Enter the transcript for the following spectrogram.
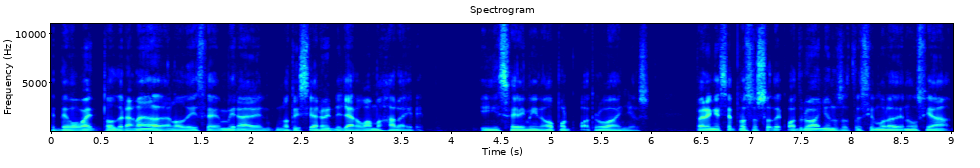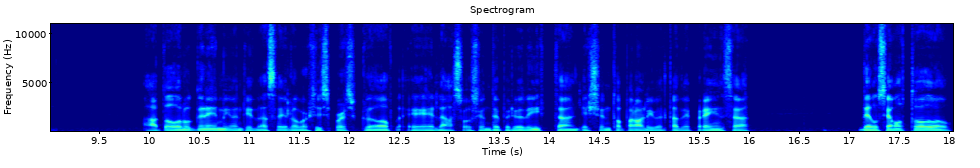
de momento de la nada, nos dice, mira, el noticiario ya no vamos al aire. Y se eliminó por cuatro años. Pero en ese proceso de cuatro años nosotros hicimos la denuncia a todos los gremios, entiéndase el Overseas Press Club, eh, la Asociación de Periodistas, el Centro para la Libertad de Prensa. Denunciamos todo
